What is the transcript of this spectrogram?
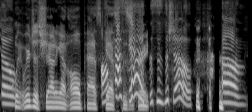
So Wait, we're just shouting out all past all guests. past This guests. is great. This is the show. um,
